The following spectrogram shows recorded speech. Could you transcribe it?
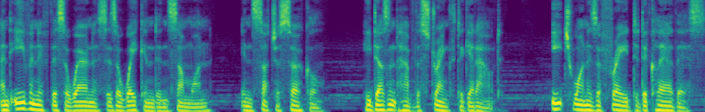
And even if this awareness is awakened in someone, in such a circle, he doesn't have the strength to get out. Each one is afraid to declare this,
